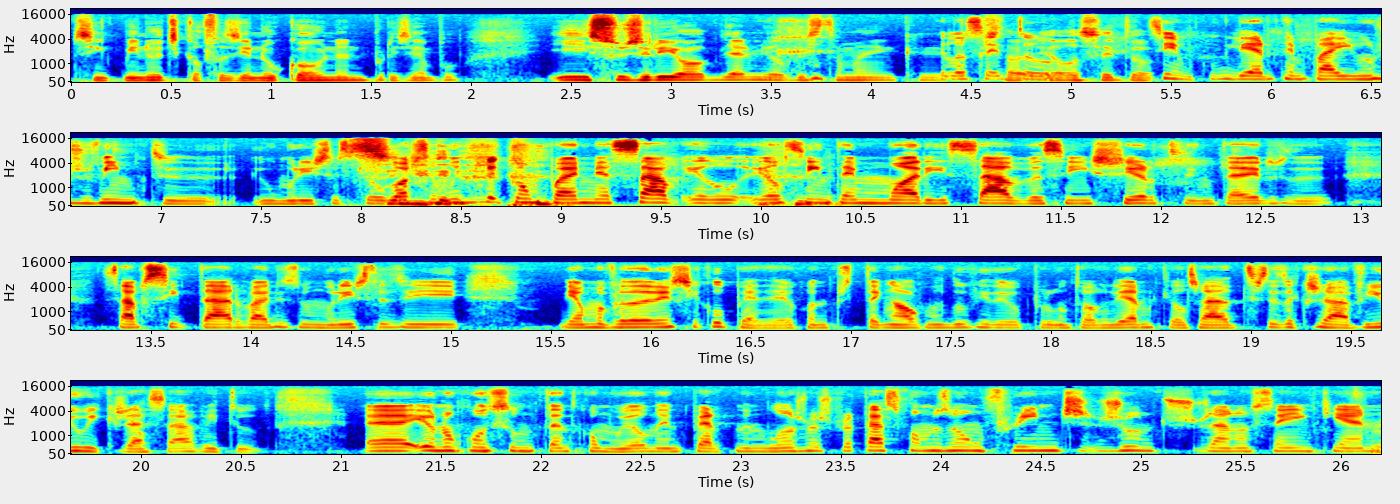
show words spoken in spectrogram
5 minutos que ele fazia no Conan, por exemplo, e sugeriu ao Guilherme, ele disse também que Ele que aceitou. ele aceitou. Sim, porque o Guilherme tem para aí uns 20 humoristas que ele gosta muito, que acompanha, sabe, ele, ele sim tem memória e sabe assim, excertos inteiros, de- sabe citar vários humoristas e, é uma verdadeira enciclopédia. Eu, quando tenho alguma dúvida, eu pergunto ao Guilherme, que ele já, de certeza que já viu e que já sabe e tudo. Ah, eu não consumo tanto como ele, nem de perto nem de longe, mas por acaso fomos a um fringe juntos, já não sei em que ano,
